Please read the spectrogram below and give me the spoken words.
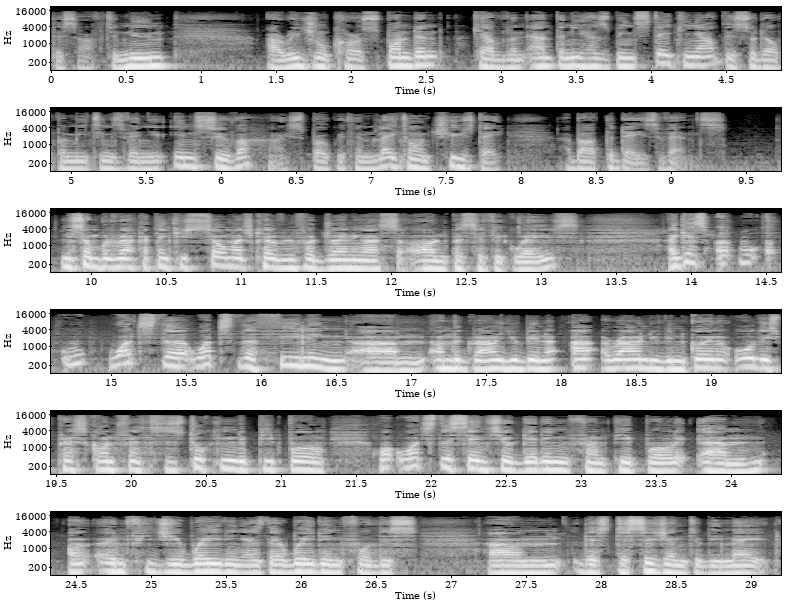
this afternoon. Our regional correspondent, Kelvin Anthony, has been staking out the SODELPA meetings venue in Suva. I spoke with him late on Tuesday about the day's events. Nisambulnaka, thank you so much, Kelvin, for joining us on Pacific Waves. I guess uh, what's the what's the feeling um, on the ground? You've been uh, around. You've been going to all these press conferences, talking to people. What, what's the sense you're getting from people um, in Fiji waiting as they're waiting for this um, this decision to be made?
